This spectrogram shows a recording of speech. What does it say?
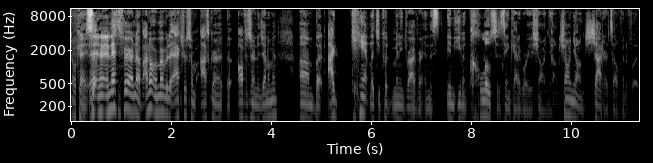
Okay, So- and, and that's fair enough. I don't remember the actress from Oscar uh, Officer and the Gentleman, um, but I can't let you put Minnie Driver in this in even close to the same category as Sean Young. Sean Young shot herself in the foot.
